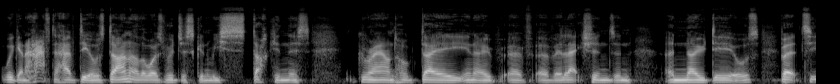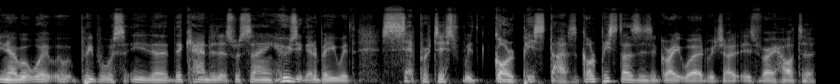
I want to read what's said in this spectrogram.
We're going to have to have deals done, otherwise we're just going to be stuck in this Groundhog Day, you know, of, of elections and, and no deals. But you know, people were saying- the, the candidates were saying, who's it going to be with separatists, with golpistas? Golpistas is a great word, which is very hard to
